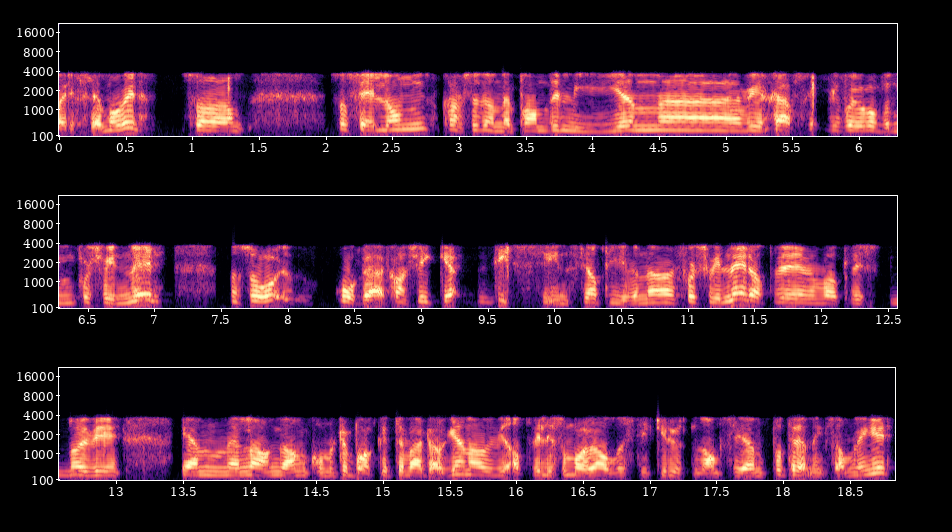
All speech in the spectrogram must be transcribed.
år fremover. Så, så selv om kanskje denne pandemien uh, vi, vi, får jo håpe den forsvinner, så håper jeg kanskje ikke disse initiativene forsvinner. At vi, at vi når vi en eller annen gang kommer tilbake til hverdagen, at vi, at vi liksom bare alle stikker utenlands igjen på treningssamlinger.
